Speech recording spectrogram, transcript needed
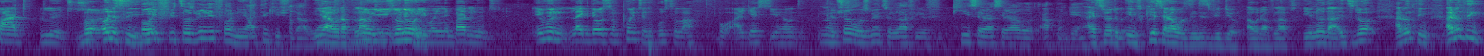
bad mood. But So, honestly, But if it was really funny, I think you should have. Laughed. yeah, I would have no, laughed. you, you know funny. you were in a bad mood. Even like there was some point you're supposed to laugh, but I guess you held it. No, I'm sure I was going to laugh if Key Sarah Sarah would happen there. I swear to God, if Kiss Sarah was in this video, I would have laughed. You know that it's not. I don't think. I don't think.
